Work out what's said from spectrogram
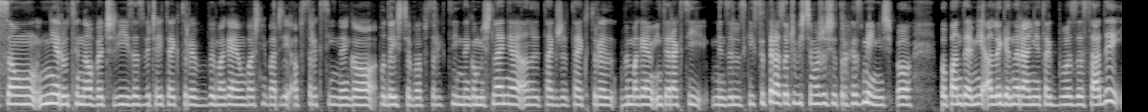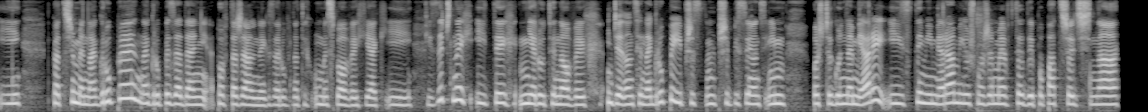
są nierutynowe, czyli zazwyczaj te, które wymagają właśnie bardziej abstrakcyjnego podejścia, abstrakcyjnego myślenia, ale także te, które wymagają interakcji międzyludzkich, co teraz oczywiście może się trochę zmienić po, po pandemii, ale generalnie tak było z zasady i patrzymy na grupy, na grupy zadań powtarzalnych, zarówno tych umysłowych, jak i fizycznych i tych nierutynowych, dzieląc je na grupy i przy, przypisując im poszczególne miary i z tymi miarami już możemy wtedy popatrzeć na,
